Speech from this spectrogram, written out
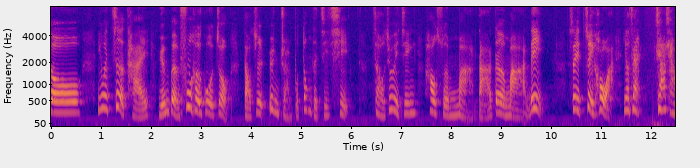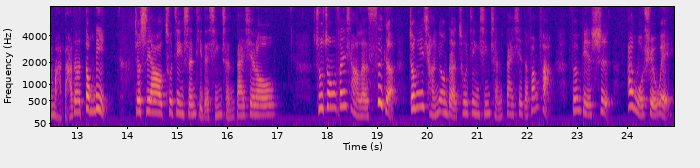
哦，因为这台原本负荷过重，导致运转不动的机器。早就已经耗损马达的马力，所以最后啊，要再加强马达的动力，就是要促进身体的新陈代谢喽。书中分享了四个中医常用的促进新陈代谢的方法，分别是按摩穴位，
